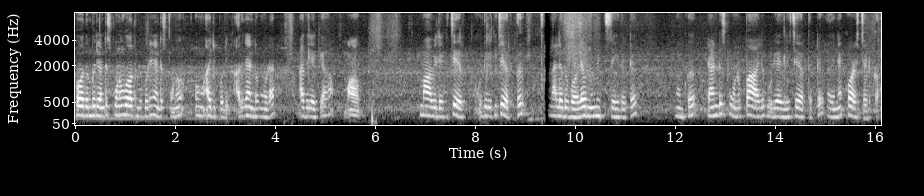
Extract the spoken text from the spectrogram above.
ഗോതമ്പ് രണ്ട് സ്പൂണും ഗോതമ്പ് പൊടി രണ്ട് സ്പൂണ് അരിപ്പൊടി അത് രണ്ടും കൂടെ അതിലേക്ക് ആ മാവിലേക്ക് ചേർ ഇതിലേക്ക് ചേർത്ത് നല്ലതുപോലെ ഒന്ന് മിക്സ് ചെയ്തിട്ട് നമുക്ക് രണ്ട് സ്പൂണ് പാൽ കൂടി അതിൽ ചേർത്തിട്ട് അതിനെ കുഴച്ചെടുക്കാം.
